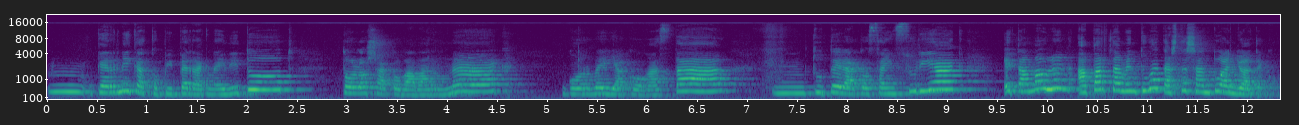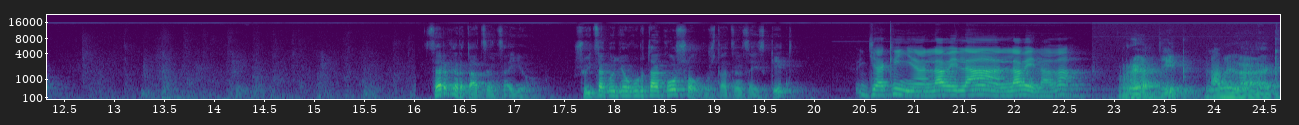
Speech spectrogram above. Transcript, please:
Mm, Gernikako piperrak nahi ditut, Tolosako babarrunak, Gorbeiako gazta, Tuterako zainzuriak, eta maulen apartamentu bat aste santuan joateko. Zer gertatzen zaio? Suitzako jogurtak oso gustatzen zaizkit. Jakina, labela, labela da. Horregatik, labelak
